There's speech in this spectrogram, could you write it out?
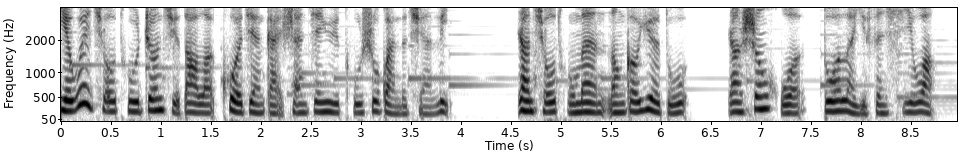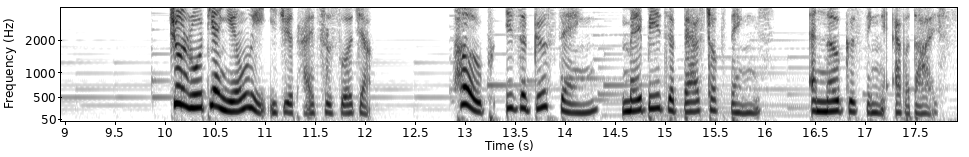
也为囚徒争取到了扩建、改善监狱图书馆的权利，让囚徒们能够阅读，让生活多了一份希望。正如电影里一句台词所讲：“Hope is a good thing, maybe the best of things, and no good thing ever dies。”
